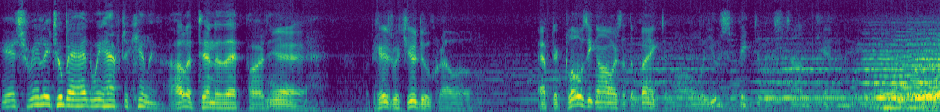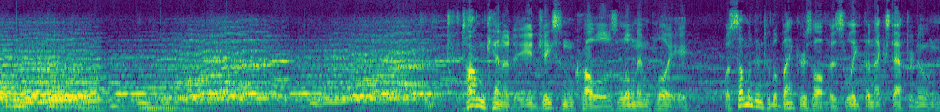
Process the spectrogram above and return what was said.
It's really too bad we have to kill him. I'll attend to that part. Yeah. But here's what you do, Crowell. After closing hours at the bank tomorrow, will you speak to this Tom Kennedy? Tom Kennedy, Jason Crowell's lone employee, was summoned into the banker's office late the next afternoon.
